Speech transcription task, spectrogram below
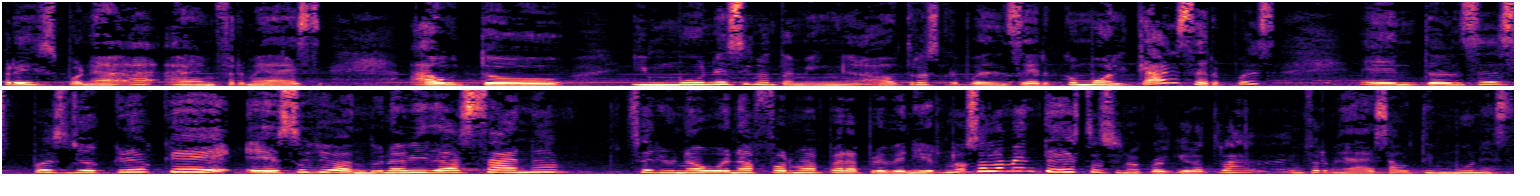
predispone a, a, enfermedades autoinmunes, sino también a otras que pueden ser como el cáncer, pues. Entonces, pues yo creo que eso llevando una vida sana sería una buena forma para prevenir no solamente esto, sino cualquier otra enfermedades autoinmunes.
